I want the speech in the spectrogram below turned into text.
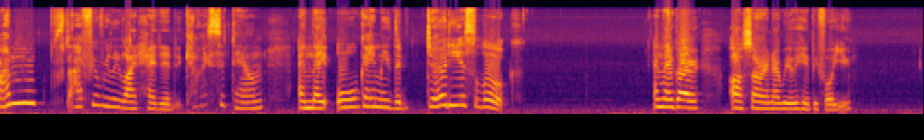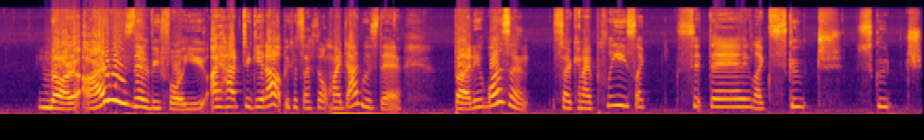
I'm, I feel really lightheaded. Can I sit down? And they all gave me the dirtiest look. And they go, Oh, sorry, no, we were here before you. No, I was there before you. I had to get up because I thought my dad was there, but it wasn't. So, can I please, like, sit there, like, scooch, scooch?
